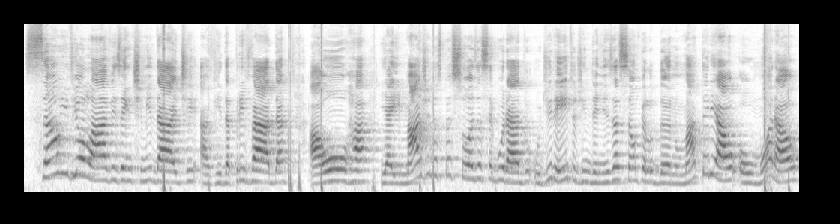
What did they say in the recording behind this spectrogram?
são invioláveis a intimidade, a vida privada, a honra e a imagem das pessoas, assegurado o direito de indenização pelo dano material ou moral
